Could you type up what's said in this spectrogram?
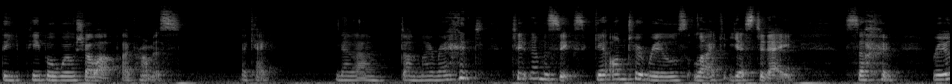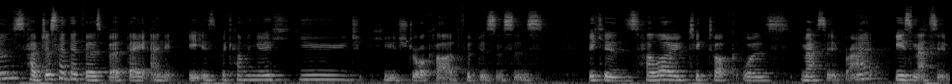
the people will show up, I promise. Okay, now that I'm done my rant, tip number six get onto reels like yesterday. So, Reels have just had their first birthday and it is becoming a huge, huge draw card for businesses because hello, TikTok was massive, right? Is massive.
